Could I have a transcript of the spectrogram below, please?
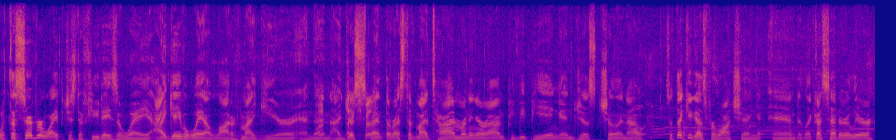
With the server wipe just a few days away, I gave away a lot of my gear, and then I just spent the rest of my time running around PvPing and just chilling out. So thank you guys for watching, and like I said earlier,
